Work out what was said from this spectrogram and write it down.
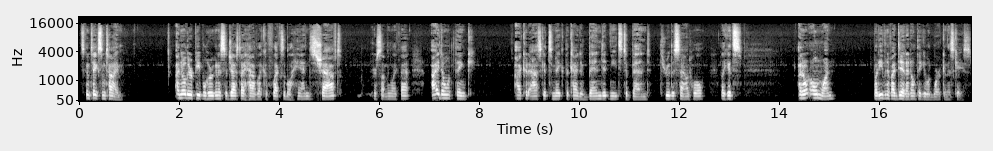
It's going to take some time. I know there are people who are going to suggest I have like a flexible hand shaft or something like that. I don't think I could ask it to make the kind of bend it needs to bend through the sound hole. Like it's, I don't own one, but even if I did, I don't think it would work in this case.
